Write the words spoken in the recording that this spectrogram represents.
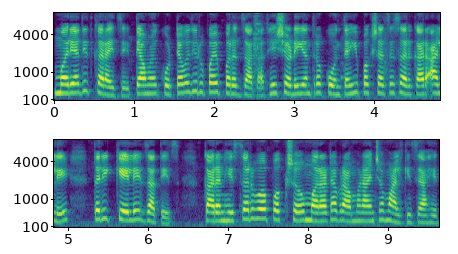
मर्यादित करायचे. त्यामुळे कोट्यवधी रुपये परत जातात. हे षडयंत्र कोणत्याही पक्षाचे सरकार आले तरी केले जातेच कारण हे सर्व पक्ष मराठा ब्राह्मणांच्या मालकीचे आहेत.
